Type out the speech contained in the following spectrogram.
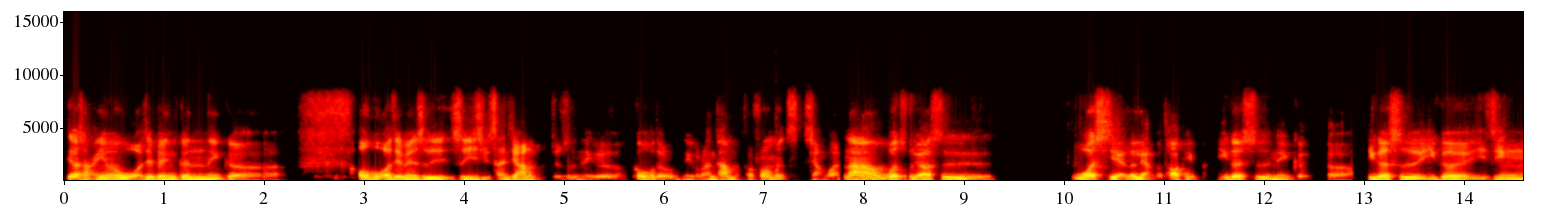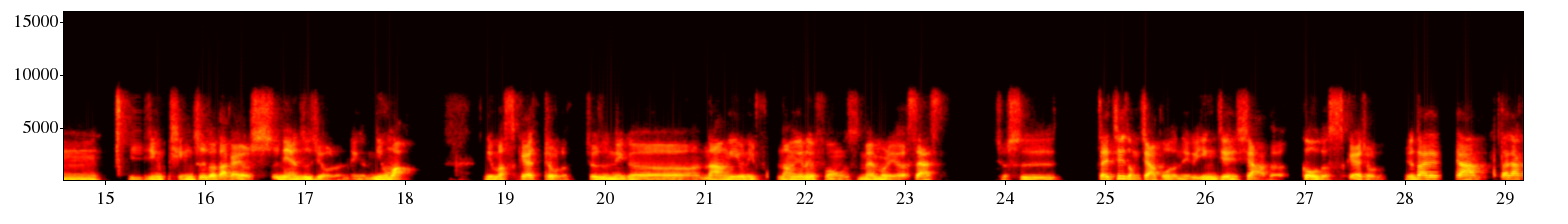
第二场因为我这边跟那个欧博这边是是一起参加的嘛，就是那个 Go 的那个 Runtime Performance 相关。那我主要是我写了两个 topic，一个是那个呃，一个是一个已经已经停滞了大概有十年之久的那个 Numa。Numa schedule 就是那个 non-uniform non-uniform memory access，就是在这种架构的那个硬件下的 Go 的 schedule，因为大家大家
